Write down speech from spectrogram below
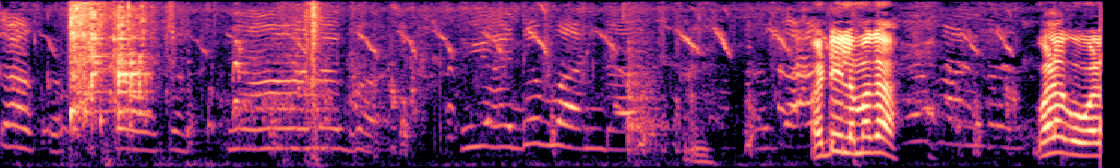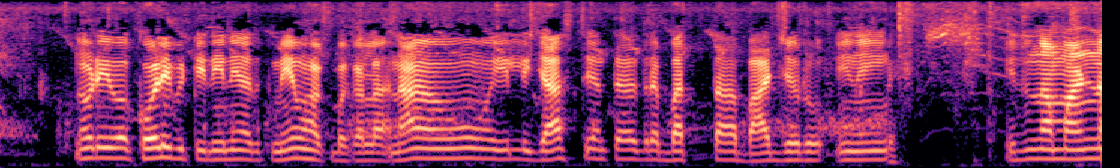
ಕಾಕ ಕಾಕ ನಾನಗ ಇದು ಬಂದ ಹ್ಞೂ ಅಡ್ಡಿಲ್ಲ ಮಗ. ಒಳಗು ಒಳ ನೋಡಿ, ಇವಾಗ ಕೋಳಿ ಬಿಟ್ಟಿದ್ದೀನಿ, ಅದಕ್ಕೆ ಮೇವು ಹಾಕ್ಬೇಕಲ್ಲ. ನಾವು ಇಲ್ಲಿ ಜಾಸ್ತಿ ಅಂತ ಹೇಳಿದ್ರೆ ಭತ್ತ, ಬಾಜರು, ಇನ್ನು ಇದು ನಮ್ಮ ಅಣ್ಣ,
